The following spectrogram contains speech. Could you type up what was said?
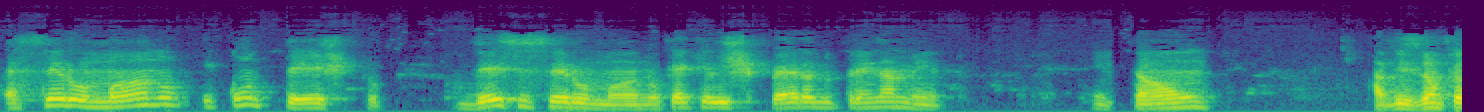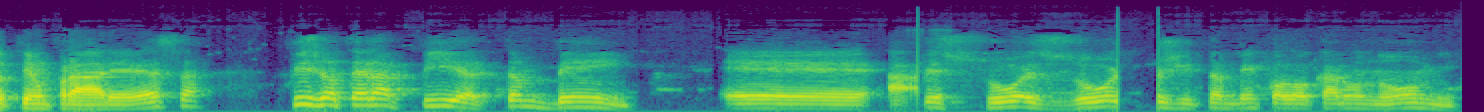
É ser humano e contexto desse ser humano, o que é que ele espera do treinamento. Então, a visão que eu tenho para a área é essa. Fisioterapia também. É, as pessoas hoje também colocaram o nome.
